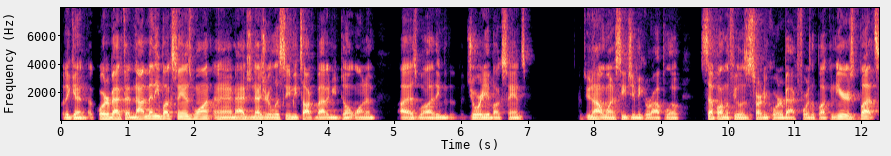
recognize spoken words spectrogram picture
But again, a quarterback that not many Bucs fans want, and I imagine as you're listening to me talk about him, you don't want him uh, as well. I think the majority of Bucs fans do not want to see Jimmy Garoppolo step on the field as a starting quarterback for the Buccaneers. But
